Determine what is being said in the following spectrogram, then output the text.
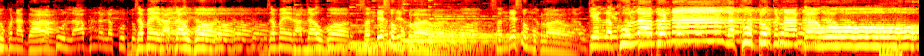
ટૂંકના ઘા. લખું લાભ ને લખું જમાઈ રાજા ઉપર. જમાઈ રાજા ઉપર. સંદેશો મોકલાયો. સંદેશો મોકલાયો. કે લખું લાભ ના લખું ટૂંક ના ગાઓ.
